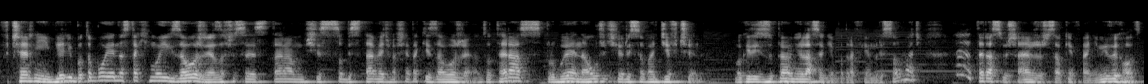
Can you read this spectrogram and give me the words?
w czerni i bieli, bo to było jedno z takich moich założeń. Ja zawsze sobie staram się sobie stawiać właśnie takie założenia. To teraz spróbuję nauczyć się rysować dziewczyny, bo kiedyś zupełnie lasek nie potrafiłem rysować, a teraz słyszałem, że już całkiem fajnie mi wychodzą.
